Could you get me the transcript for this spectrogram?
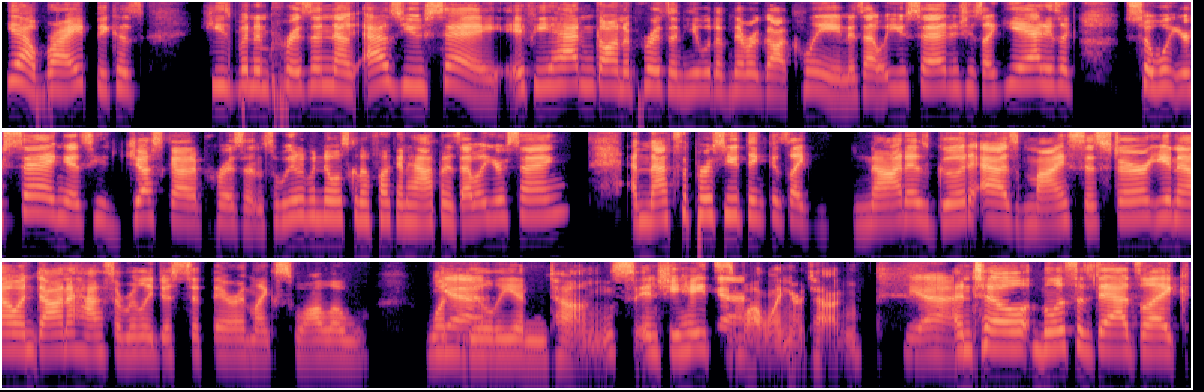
yeah, right. Because he's been in prison. Now, as you say, if he hadn't gone to prison, he would have never got clean. Is that what you said? And she's like, yeah. And he's like, so what you're saying is he just got out of prison. So we don't even know what's going to fucking happen. Is that what you're saying? And that's the person you think is like not as good as my sister, you know? And Donna has to really just sit there and like swallow one Yeah. billion tongues. And she hates Yeah. swallowing her tongue Yeah. until Melissa's dad's like,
